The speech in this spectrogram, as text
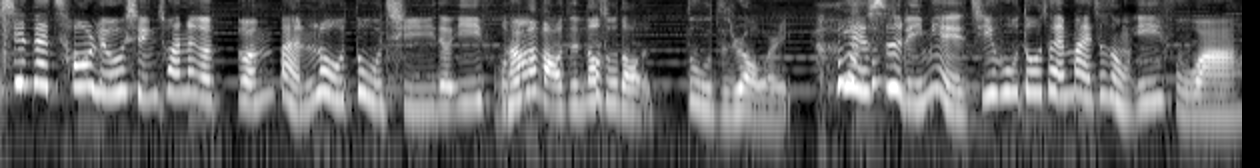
现在超流行穿那个短版露肚脐的衣服，我然后没办法，我只露出肚肚子肉而已。夜市里面也几乎都在卖这种衣服啊。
